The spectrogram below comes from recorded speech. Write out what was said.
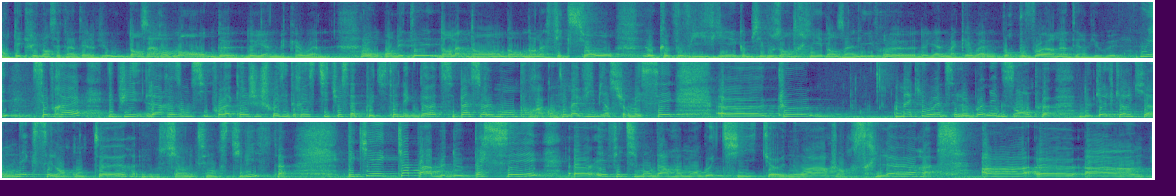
en décrivant cette interview, dans un roman de, de Ian McEwan. On, était dans la, dans, dans, la, fiction euh, que vous viviez, comme si vous entriez dans un livre de Ian McEwan pour pouvoir l'interviewer. Oui, c'est vrai. Et puis la raison aussi pour laquelle j'ai choisi de restituer cette petite anecdote, c'est pas seulement pour raconter ma vie, bien sûr, mais c'est euh, que McEwan, c'est le bon exemple de quelqu'un qui est un excellent conteur et aussi un excellent styliste et qui est capable de passer euh, effectivement d'un roman gothique euh, noir, genre thriller, à, euh, un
